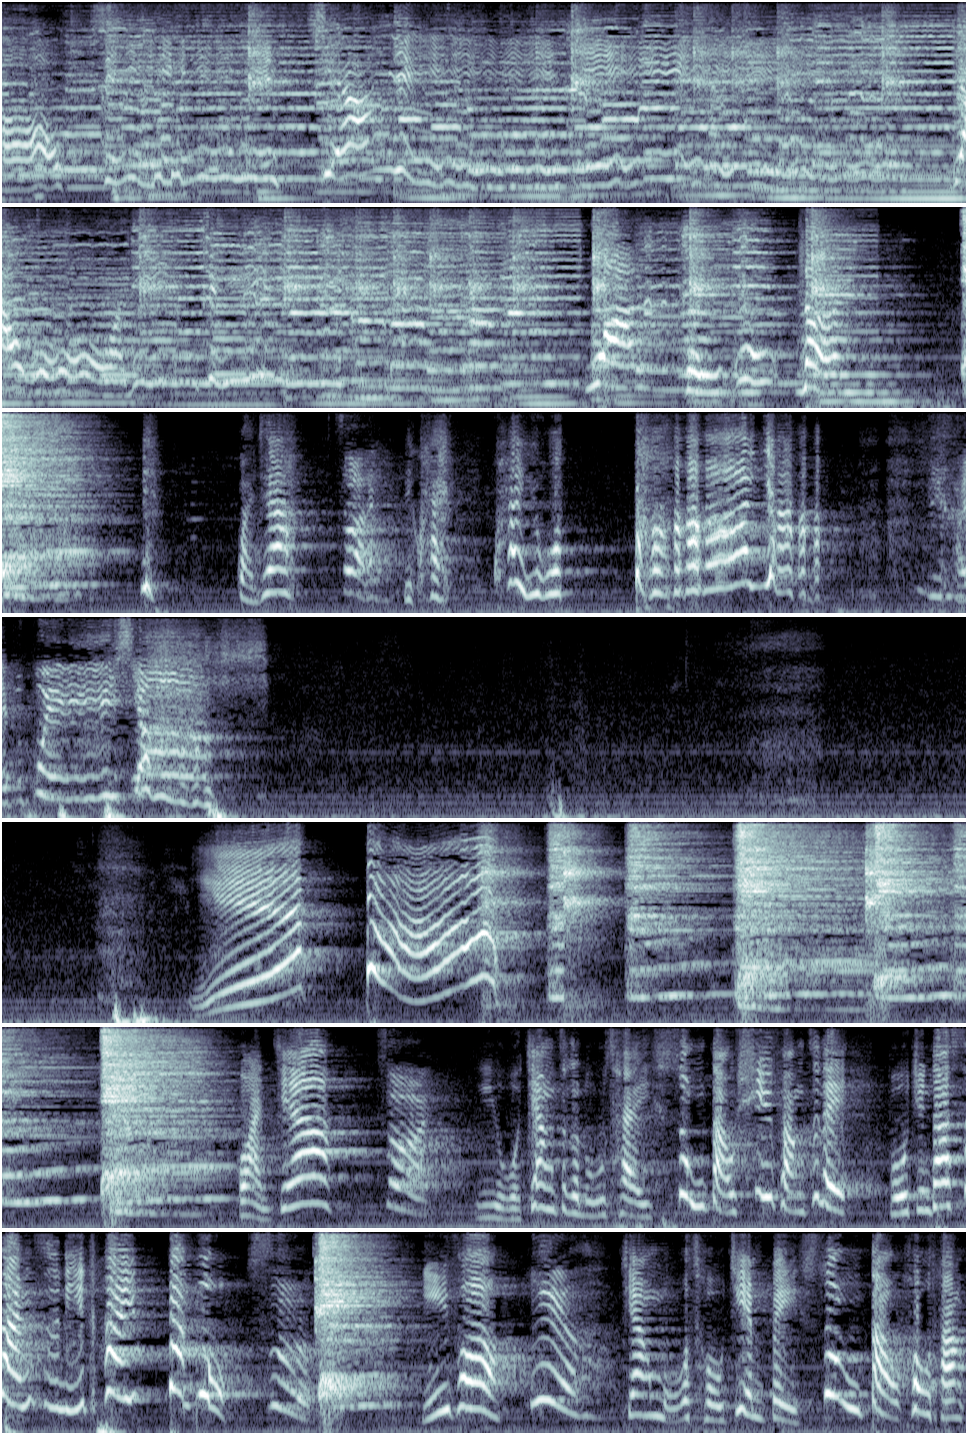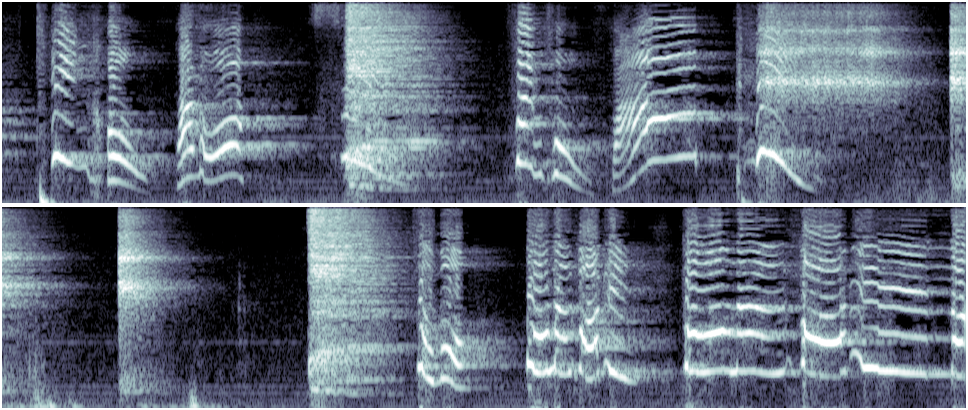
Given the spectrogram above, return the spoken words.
好心相印，要我邻居万不能。你管家，在，你快快与我打呀！你还不跪下？也罢，管家，在，与我将这个奴才送到书房之内，不准他擅自离开半步。是。云凤，有。将莫愁剑被送到后堂，听候发落。是。吩咐发聘。怎么不能发贫，不能发贫呐？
